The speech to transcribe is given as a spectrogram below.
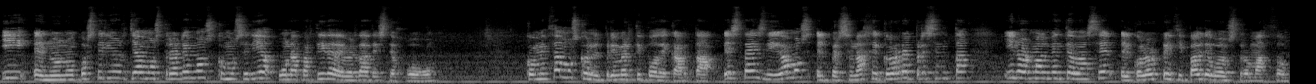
y en uno posterior ya mostraremos cómo sería una partida de verdad de este juego. Comenzamos con el primer tipo de carta. Esta es, digamos, el personaje que os representa y normalmente va a ser el color principal de vuestro mazo.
